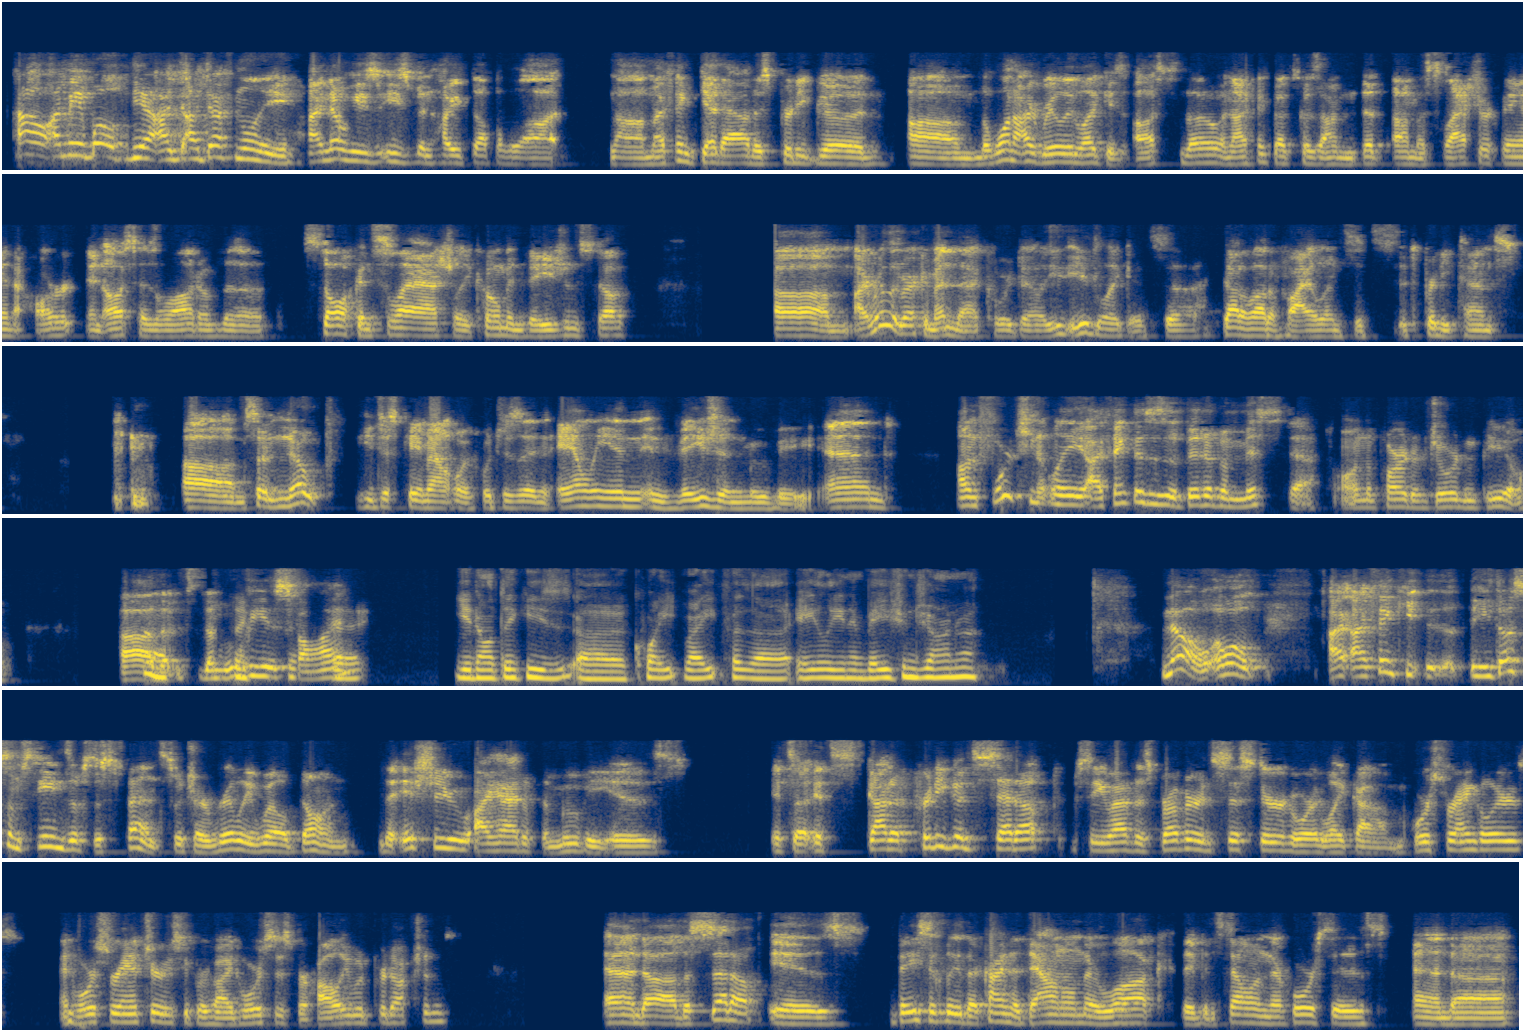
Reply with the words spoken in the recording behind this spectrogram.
Oh, I mean, well, yeah, I, I definitely, I know he's he's been hyped up a lot. Um, I think Get Out is pretty good. Um, the one I really like is Us, though, and I think that's because I'm I'm a slasher fan at heart, and Us has a lot of the stalk and slash, like home invasion stuff. Um, I really recommend that, Cordell. You, you'd like it. It's uh, got a lot of violence. It's it's pretty tense. um, so Nope, he just came out with, which is an alien invasion movie, and unfortunately, I think this is a bit of a misstep on the part of Jordan Peele. Uh, the, the movie is fine. You don't think he's uh, quite right for the alien invasion genre? No, well, I, I think he he does some scenes of suspense which are really well done. The issue I had with the movie is it's a it's got a pretty good setup. So you have this brother and sister who are like um, horse wranglers and horse ranchers who provide horses for Hollywood productions. And uh, the setup is basically they're kind of down on their luck. They've been selling their horses and uh,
